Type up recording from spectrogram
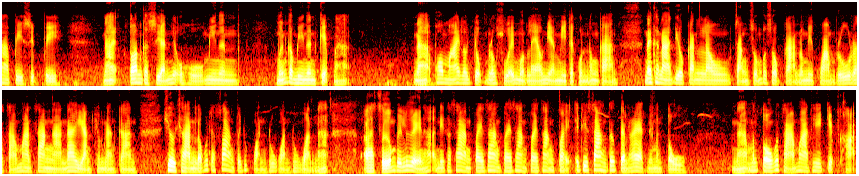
5 ปี 10 ปี นะตอนเกษียณเนี่ยโอ้โหมีเงินเหมือนกับมีเงินเก็บนะฮะนะฮะพราะไม้เราจบเราสวยหมดแล้วเนี่ยมีแต่คนต้องการ ในขณะเดียวกันเราสั่งสมประสบการณ์ เรามีความรู้เราสามารถสร้างงานได้อย่างชำนาญการ เชี่ยวชาญเราก็จะสร้างไปทุกวันทุกวันทุกวันนะฮะเสริมไปเรื่อยนะฮะอันนี้ก็สร้างไปสร้างไปสร้างไปสร้างไปไอ้ที่สร้างตั้งแต่แรกเนี่ยมันโตนะมันโตก็สามารถที่เก็บขาย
